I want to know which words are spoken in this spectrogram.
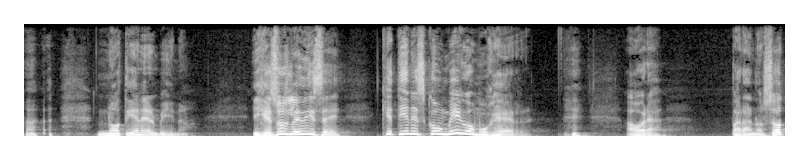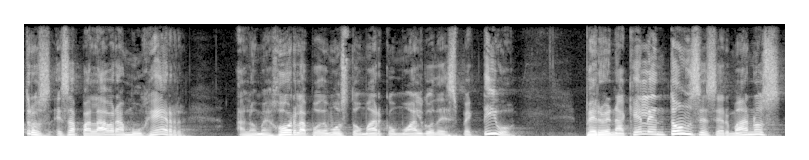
no tienen vino. Y Jesús le dice, ¿qué tienes conmigo, mujer? Ahora, para nosotros esa palabra mujer a lo mejor la podemos tomar como algo despectivo, pero en aquel entonces, hermanos,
